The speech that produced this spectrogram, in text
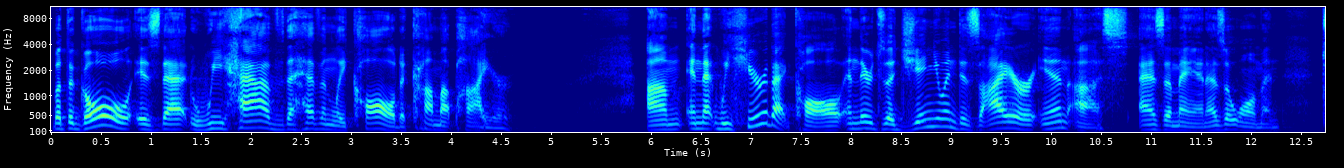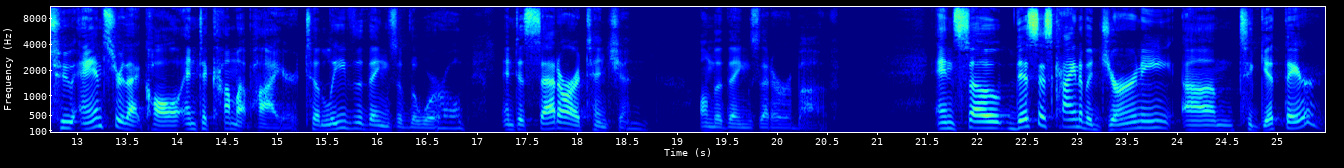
But the goal is that we have the heavenly call to come up higher um, and that we hear that call, and there's a genuine desire in us as a man, as a woman, to answer that call and to come up higher, to leave the things of the world, and to set our attention on the things that are above. And so, this is kind of a journey um, to get there,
